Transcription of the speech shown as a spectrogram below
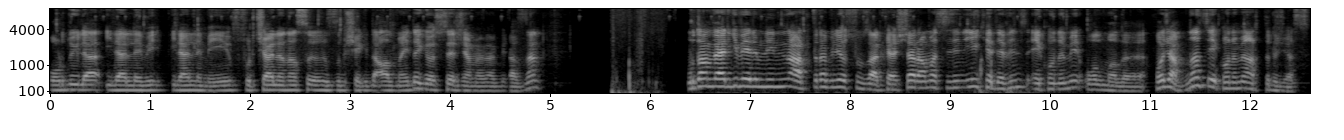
orduyla ilerleme, ilerlemeyi, fırçayla nasıl hızlı bir şekilde almayı da göstereceğim hemen birazdan. Buradan vergi verimliliğini arttırabiliyorsunuz arkadaşlar ama sizin ilk hedefiniz ekonomi olmalı. Hocam nasıl ekonomi arttıracağız?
